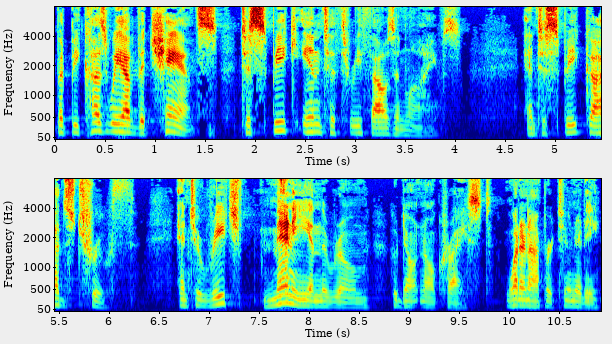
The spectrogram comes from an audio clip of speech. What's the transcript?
but because we have the chance to speak into 3,000 lives and to speak God's truth and to reach many in the room who don't know Christ. What an opportunity.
